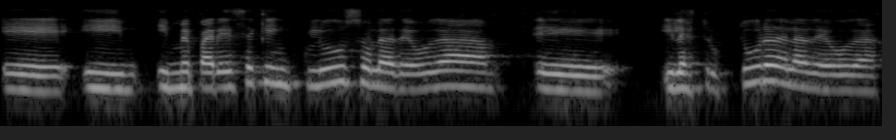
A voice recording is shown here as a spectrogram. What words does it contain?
Eh, y, me parece que incluso la deuda y la estructura de la deuda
